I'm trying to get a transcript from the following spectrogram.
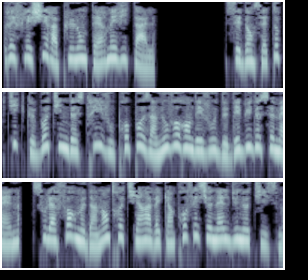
réfléchir à plus long terme est vital. C'est dans cette optique que Boat Industry vous propose un nouveau rendez-vous de début de semaine, sous la forme d'un entretien avec un professionnel du nautisme.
